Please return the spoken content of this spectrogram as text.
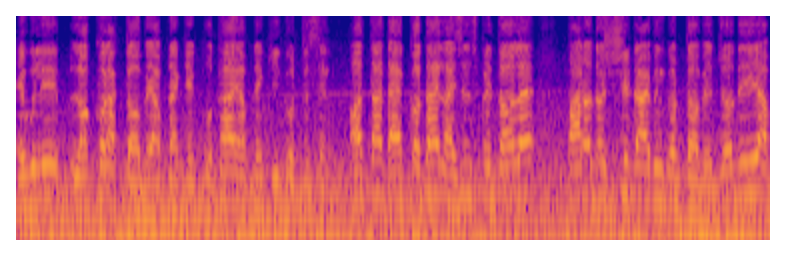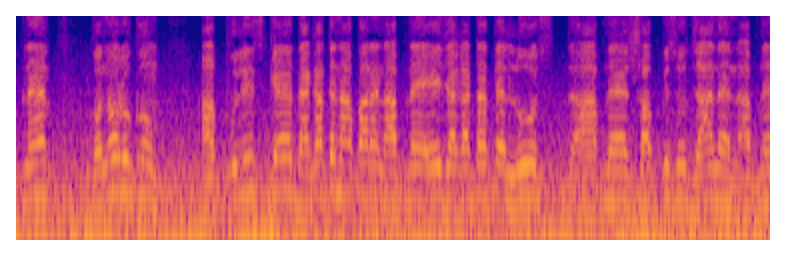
এগুলি লক্ষ্য রাখতে হবে আপনাকে কোথায় আপনি কি করতেছেন। অর্থাৎ এক কথায় লাইসেন্স পেতে হলে পারদর্শী ড্রাইভিং করতে হবে। যদি আপনি কোন রকম আহ, পুলিশকে দেখাতে না পারেন, আপনি এই জায়গাটাতে লুজ আপনি সবকিছু জানেন, আপনি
